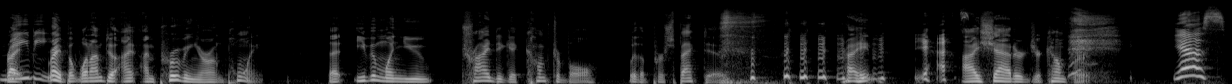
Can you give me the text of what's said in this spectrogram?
right, maybe. Right. But what I'm doing, I, I'm proving your own point that even when you tried to get comfortable with a perspective, right, Yes. I shattered your comfort. Yes.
